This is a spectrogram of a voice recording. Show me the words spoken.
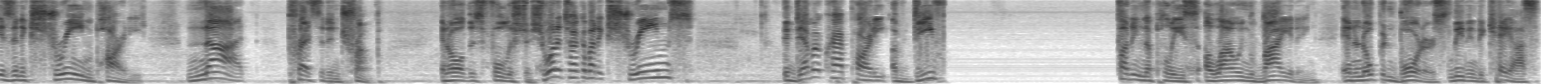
is an extreme party, not President Trump and all this foolishness. You want to talk about extremes? The Democrat Party of defunding the police, allowing rioting, and an open borders leading to chaos,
